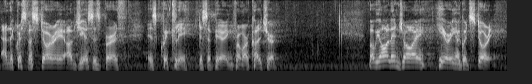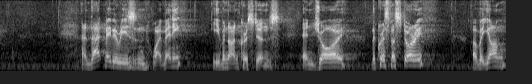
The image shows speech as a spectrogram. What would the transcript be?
And the Christmas story of Jesus' birth is quickly disappearing from our culture. But we all enjoy hearing a good story. And that may be reason why many, even non Christians, enjoy the Christmas story of a young,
